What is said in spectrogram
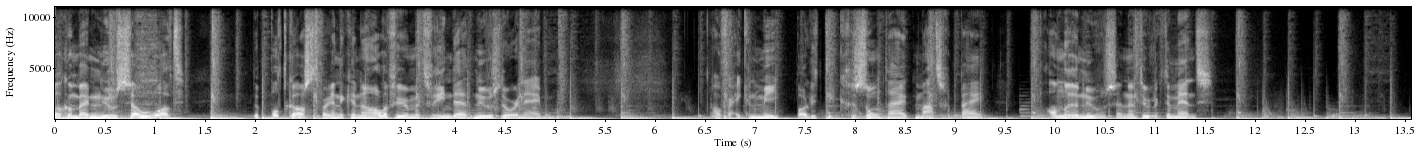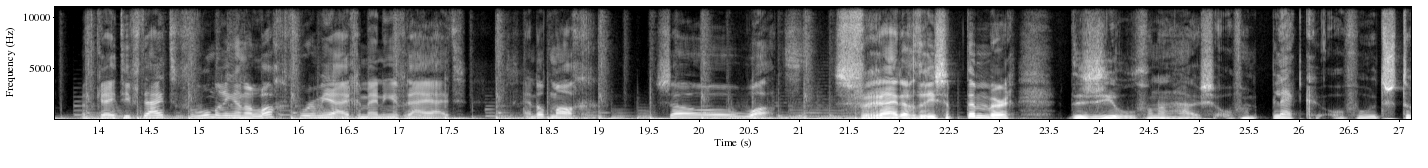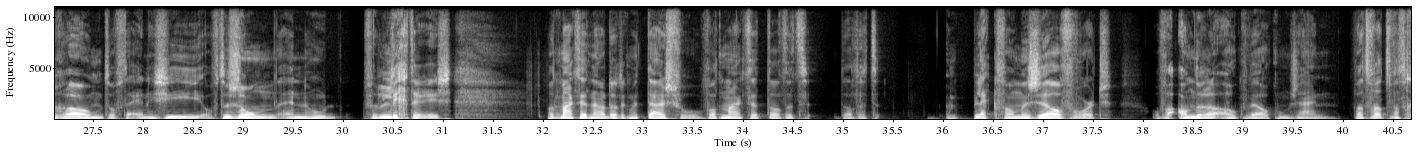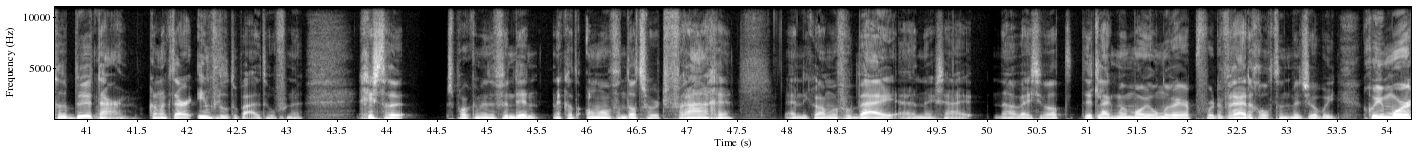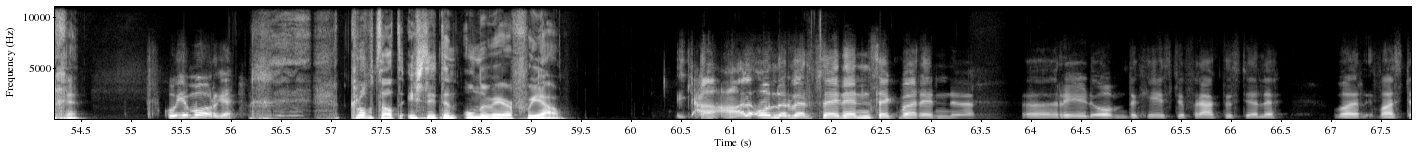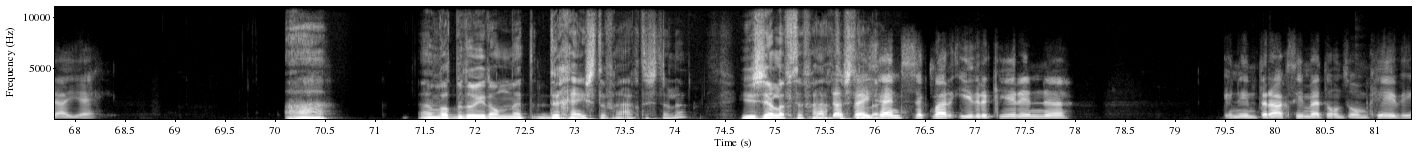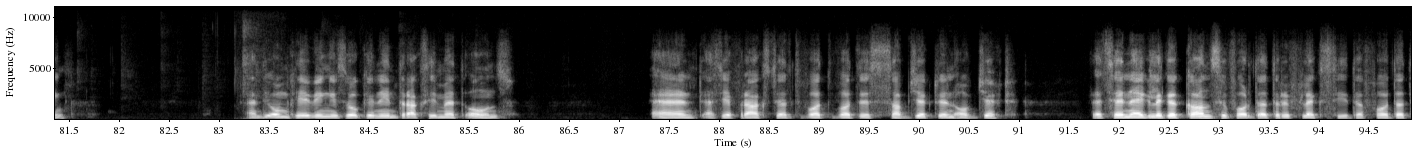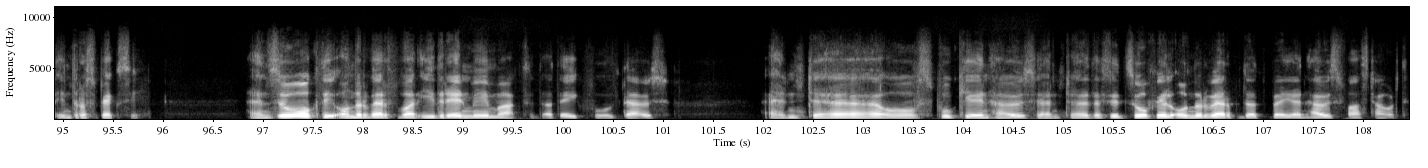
Welkom bij Nieuws So What, de podcast waarin ik in een half uur met vrienden het nieuws doorneem. Over economie, politiek, gezondheid, maatschappij, andere nieuws en natuurlijk de mens. Met creativiteit, verwondering en een lach vorm je eigen mening en vrijheid. En dat mag. So what? Het is vrijdag 3 september. De ziel van een huis of een plek of hoe het stroomt of de energie of de zon en hoe veel licht er is. Wat maakt het nou dat ik me thuis voel? Wat maakt het dat het, dat het een plek van mezelf wordt? Of waar anderen ook welkom zijn? Wat, wat, wat gebeurt daar? Kan ik daar invloed op uitoefenen? Gisteren sprak ik met een vriendin en ik had allemaal van dat soort vragen. En die kwamen voorbij en ik zei, nou weet je wat, dit lijkt me een mooi onderwerp voor de vrijdagochtend met Jobby. Goedemorgen. Goedemorgen. Klopt dat? Is dit een onderwerp voor jou? Ja, alle onderwerpen zijn een, zeg maar, een uh, uh, reden om de geest de vraag te stellen, waar, waar sta jij? Ah, en wat bedoel je dan met de geest de vraag te stellen? Jezelf de vraag dat te stellen? Wij zijn, zeg maar, iedere keer in, uh, in interactie met onze omgeving. En die omgeving is ook in interactie met ons. En als je vraag stelt, wat, wat is subject en object? Dat zijn eigenlijk kansen voor dat reflectie, voor dat introspectie. En zo ook die onderwerp waar iedereen meemaakt. Dat ik voel thuis. En uh, oh, spookje in huis. En uh, er zit zoveel onderwerp dat bij een huis vasthoudt.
